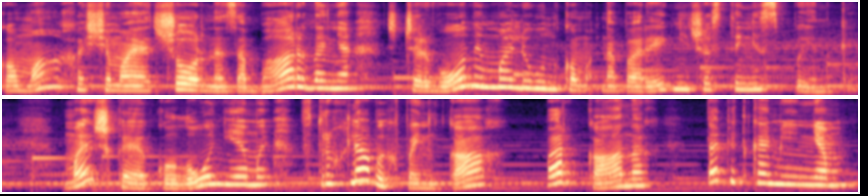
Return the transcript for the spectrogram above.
Комаха, що має чорне забарвлення з червоним малюнком на передній частині спинки. Мешкає колоніями в трухлявих пеньках, парканах та під камінням.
